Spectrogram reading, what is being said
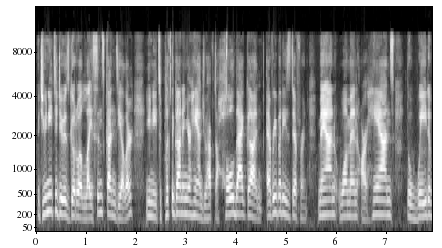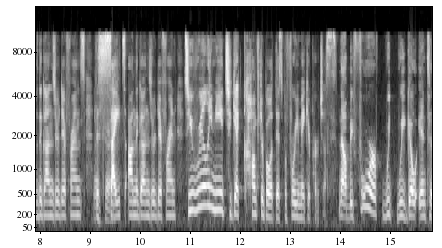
what you need to do is go to a licensed gun dealer. You need to put the gun in your hand. You have to hold that gun. Everybody's different. Man, woman, our hands, the weight of the guns are different. The okay. sights on the guns are different. So you really need to get comfortable with this before you make your purchase. Now, before we, we go into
